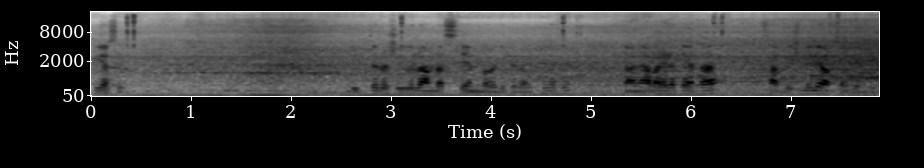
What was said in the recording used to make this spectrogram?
ঠিক আছে? বৃত্তের রশিগুলো আমরা সেমভাবে দিতে পারি, ঠিক আছে? তো আমি আবার এটাতে একটা ছাব্বিশ মিলি অক্সার দিয়ে দিই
